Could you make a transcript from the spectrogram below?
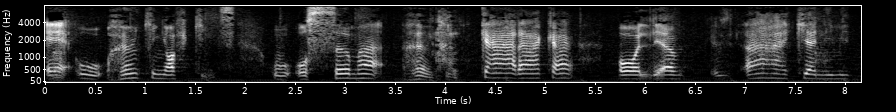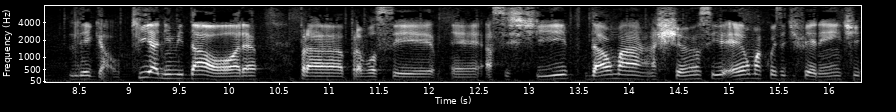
é hum. o Ranking of Kings. O Osama Ranking. Caraca, olha. Ai, que anime legal. Que anime da hora para você é, assistir, dá uma chance, é uma coisa diferente.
